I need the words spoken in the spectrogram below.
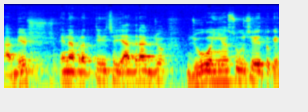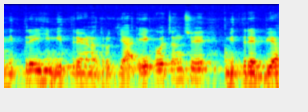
આ બે એના પ્રત્યય છે. યાદ રાખજો. જુઓ અહીંયા શું છે? તો કે મિત્રેહી મિત્રેણ તૃતીયા એકવચન છે. મિત્રેભ્ય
